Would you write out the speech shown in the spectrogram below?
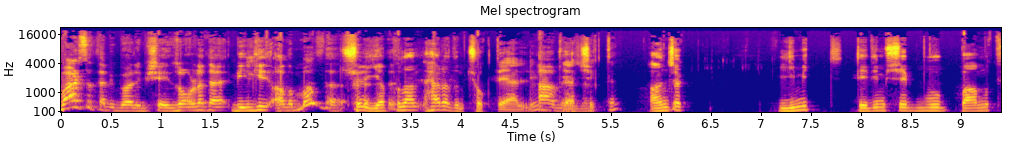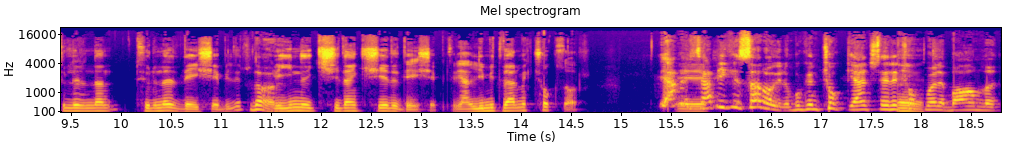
Varsa tabii böyle bir şey zorla da bilgi alınmaz da. Şöyle yapılan her adım çok değerli Amin. gerçekten. Ancak limit dediğim şey bu bağımlı türlerinden türüne de değişebilir. Doğru. Ve yine kişiden kişiye de değişebilir. Yani limit vermek çok zor. Ya mesela bilgisayar oyunu bugün çok gençlere çok Evet. böyle bağımlı,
